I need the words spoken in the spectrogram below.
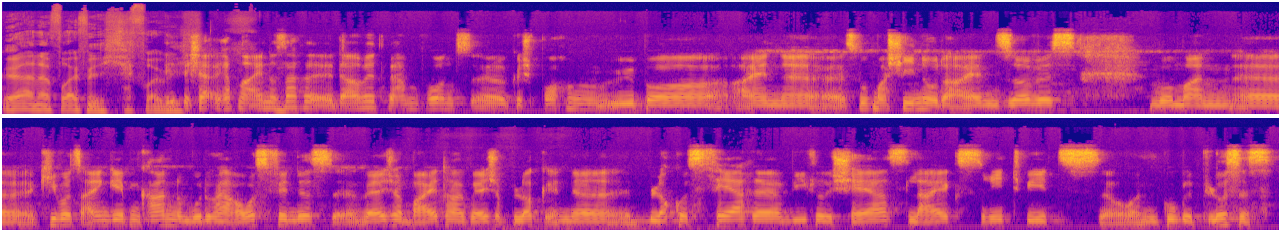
Ja, na, freue mich, freu mich. Ich, ich habe noch eine Sache, David. Wir haben vor uns äh, gesprochen über eine Suchmaschine oder einen Service, wo man äh, Keywords eingeben kann und wo du herausfindest, welcher Beitrag, welcher Blog in der Blogosphäre, wie viele Shares, Likes, Retweets und Google Pluses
